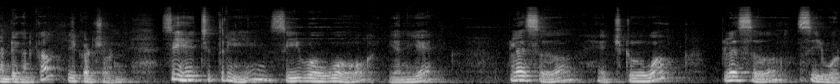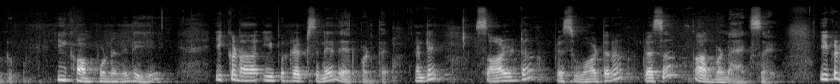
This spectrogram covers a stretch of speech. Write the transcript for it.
అంటే కనుక ఇక్కడ చూడండి. CH three COO NA plus H two O plus CO two ఈ కాంపౌండ్ అనేది ఇక్కడ ఈ ప్రొడక్ట్స్ అనేది ఏర్పడతాయి. అంటే salt plus water plus carbon dioxide ఇక్కడ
